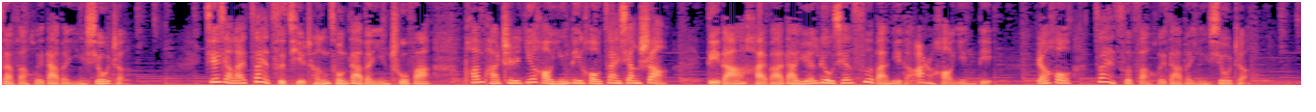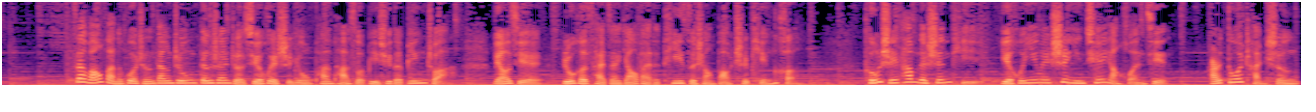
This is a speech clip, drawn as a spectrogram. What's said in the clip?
再返回大本营休整。接下来再次启程，从大本营出发，攀爬至一号营地后再向上，抵达海拔大约六千四百米的二号营地，然后再次返回大本营休整。在往返的过程当中，登山者学会使用攀爬所必须的冰爪，了解如何踩在摇摆的梯子上保持平衡。同时，他们的身体也会因为适应缺氧环境而多产生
